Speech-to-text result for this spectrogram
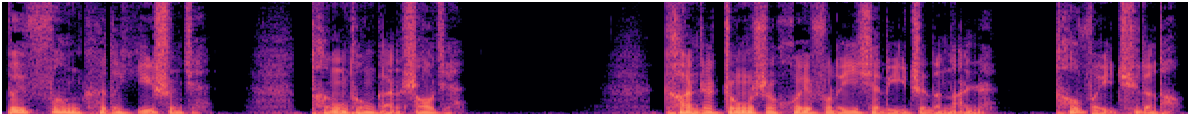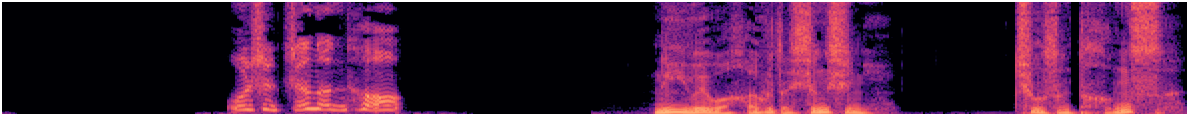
被放开的一瞬间，疼痛感稍减。看着终是恢复了一些理智的男人，他委屈的道：“我是真的疼。”你以为我还会再相信你？就算疼死，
